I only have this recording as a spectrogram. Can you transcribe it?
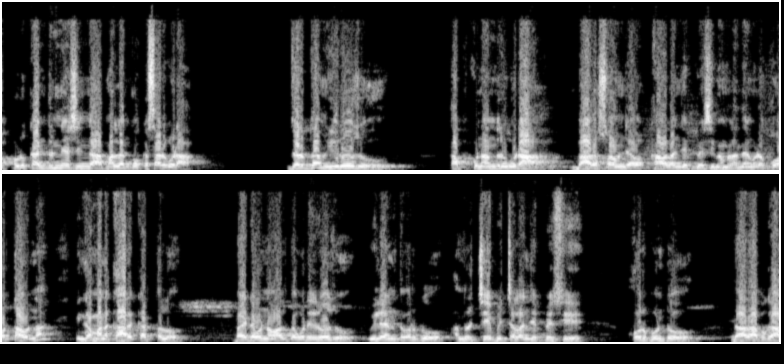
అప్పుడు కంటిన్యూషన్గా మళ్ళీ ఇంకొకసారి కూడా జరుపుతాం ఈరోజు తప్పకుండా అందరూ కూడా భాగస్వామ్యం కావాలని చెప్పేసి మిమ్మల్ని అందరం కూడా కోరుతా ఉన్నా. ఇంకా మన కార్యకర్తలు బయట ఉన్న వాళ్ళతో కూడా ఈరోజు వీలైనంత వరకు అందరూ చేపించాలని చెప్పేసి కోరుకుంటూ దాదాపుగా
